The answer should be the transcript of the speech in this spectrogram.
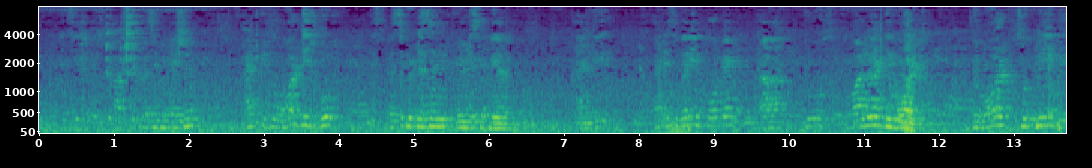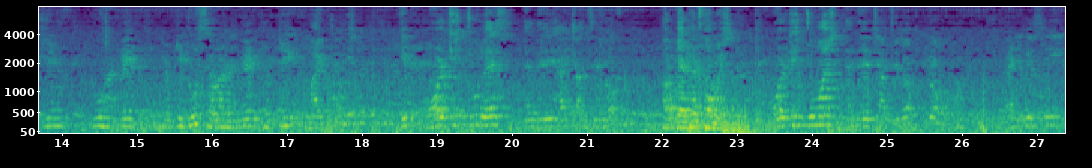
you can see the viscoelastic precipitation, and if the vault is good, this precipitation will disappear, and the, and it's very important uh, to evaluate the vault. The vault should be between 250 to 750 microns. If vault is too less, then there is high chances of uh, formation. If vault is too much, then there is chances of glaucoma. And you can see,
